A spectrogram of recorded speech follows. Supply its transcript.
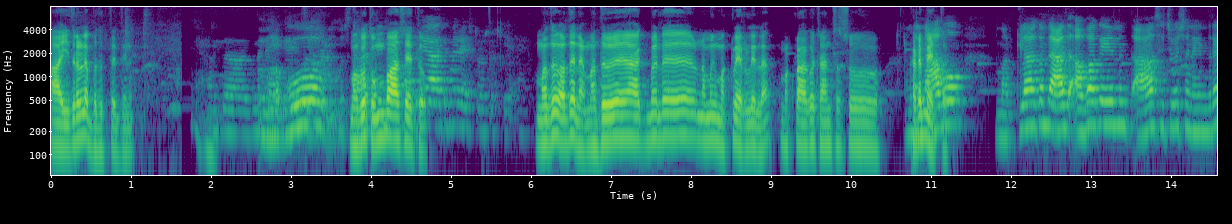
ಆ, ಇದರಲ್ಲೇ ಬದುಕ್ತಾ ಇದ್ದೀನಿ. ಮಗು ಮಗು ತುಂಬ ಆಸೆ ಇತ್ತು. ಆದ್ಮೇಲೆ ಎಷ್ಟು ವರ್ಷಕ್ಕೆ? ಮದು ಅದೇನೆ ಮದುವೆ ಆದಮೇಲೆ ನಮಗೆ ಮಕ್ಕಳು ಇರಲಿಲ್ಲ. ಮಕ್ಕಳು ಆಗೋ ಚಾನ್ಸಸ್ಸು ಕಡಿಮೆ ಇತ್ತು. ಮಕ್ಕಳಾಗಂದ್ರೆ ಅದು ಅವಾಗ ಏನು ಆ ಸಿಚುವೇಶನ್ ಏನಂದರೆ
